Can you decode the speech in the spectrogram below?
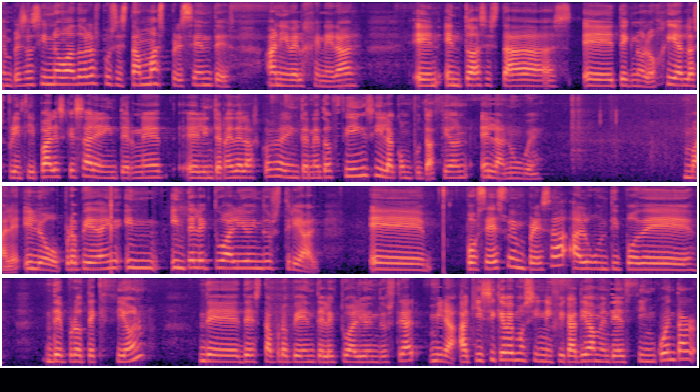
empresas innovadoras pues están más presentes a nivel general en, todas estas eh, tecnologías, las principales que salen, Internet, el Internet de las cosas, el Internet of Things y la computación en la nube. Vale. Y luego, propiedad intelectual y o industrial. Eh, ¿Posee su empresa algún tipo de, protección de, esta propiedad intelectual y o industrial? Mira, aquí sí que vemos significativamente el 50,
